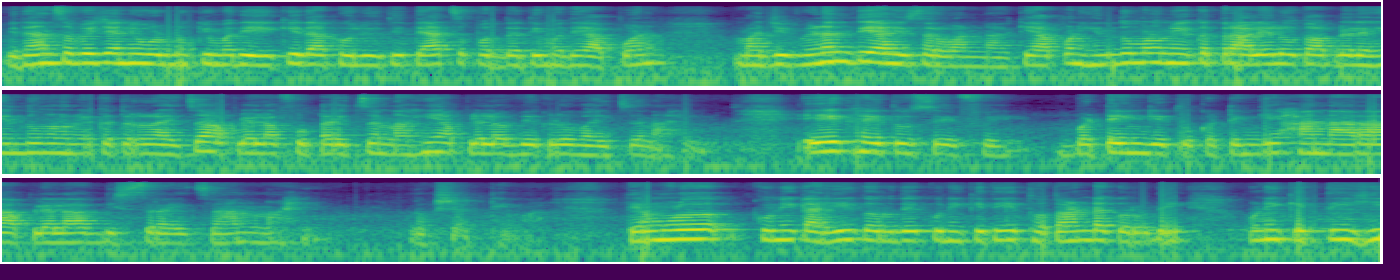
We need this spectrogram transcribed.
विधानसभेच्या निवडणुकीमध्ये एकी दाखवली होती त्याच पद्धतीमध्ये आपण माझी विनंती आहे सर्वांना की आपण हिंदू म्हणून एकत्र आलेलो होतो आपल्याला हिंदू म्हणून एकत्र राहायचं आपल्याला फुटायचं नाही आपल्याला वेगळं व्हायचं नाही. एक है तो सेफ आहे. बटेंगे तो कटेंगे हा नारा आपल्याला विसरायचा नाही. लक्षात ठेवा. त्यामुळं कुणी काहीही करू दे कुणी कितीही थोतांड करू दे कुणी कितीही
